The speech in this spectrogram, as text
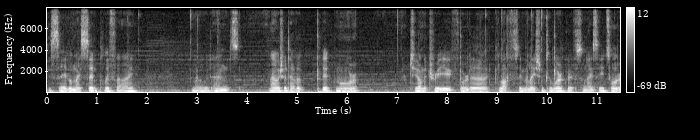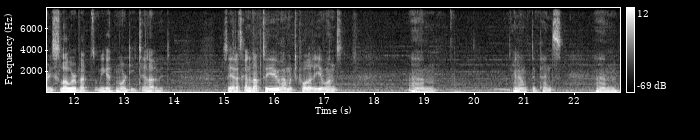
disable my simplify mode and now we should have a bit more geometry for the cloth simulation to work with. So see it's already slower, but we get more detail out of it. So yeah, that's kind of up to you how much quality you want. Um, you know, depends. Um,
